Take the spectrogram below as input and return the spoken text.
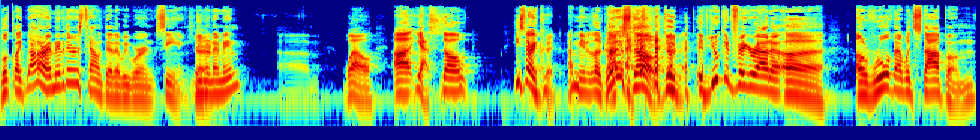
look like, all right, maybe there is talent there that we weren't seeing. You know what I mean? Well, uh, yes. So he's very good. I mean, look, Let I- us know, dude. If you could figure out a, a a rule that would stop him,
